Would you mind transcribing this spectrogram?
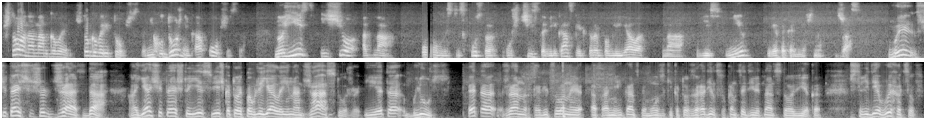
Что она нам говорит? Что говорит общество? Не художник, а общество. Но есть еще одна область искусства, уж чисто американская, которая повлияла на весь мир, и это, конечно, джаз. Вы считаете, что джаз, да. А я считаю, что есть вещь, которая повлияла и на джаз тоже, и это блюз. Это жанр традиционной афроамериканской музыки, который зародился в конце XIX века в среде выходцев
